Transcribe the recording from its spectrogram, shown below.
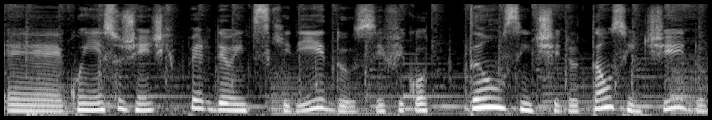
é, conheço gente que perdeu entes queridos e ficou tão sentido, tão sentido,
